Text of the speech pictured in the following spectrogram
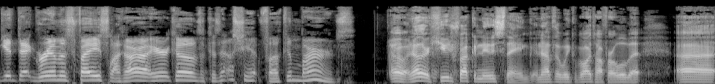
get that grimace face, like, all right, here it comes, because that shit fucking burns. Oh, another huge fucking news thing. Enough that we could probably talk for a little bit. Uh,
